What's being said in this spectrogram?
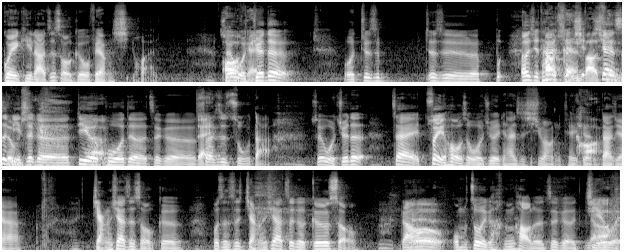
鬼 k 啦》这首歌我非常喜欢，所以我觉得我就是就是不，而且它现现在是你这个第二波的这个算是主打，所以我觉得在最后的时候，我觉得你还是希望你可以跟大家讲一下这首歌，或者是讲一下这个歌手。然后我们做一个很好的这个结尾，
